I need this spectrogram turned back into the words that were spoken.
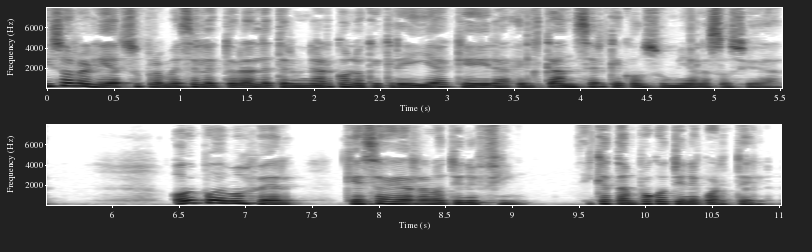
hizo realidad su promesa electoral de terminar con lo que creía que era el cáncer que consumía la sociedad. Hoy podemos ver que esa guerra no tiene fin y que tampoco tiene cuartel.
